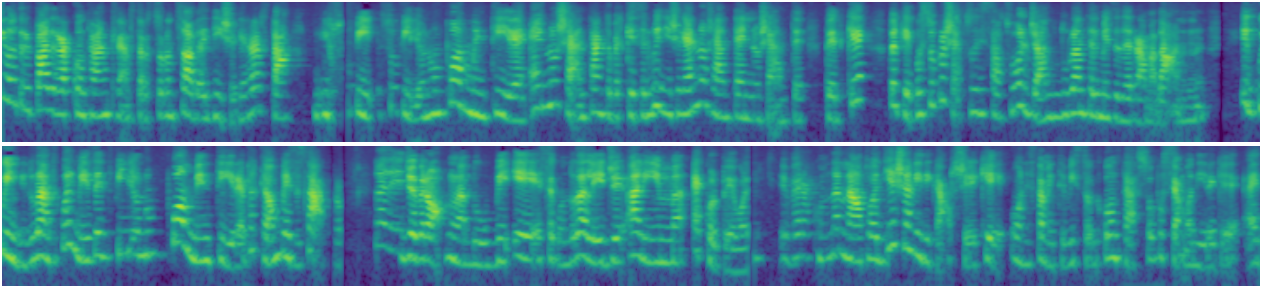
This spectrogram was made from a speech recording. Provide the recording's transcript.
Inoltre il padre racconta anche un'altra stronzata e dice che in realtà il suo, fi suo, figlio non può mentire, è innocente, anche perché se lui dice che è innocente, è innocente. Perché? Perché questo processo si sta svolgendo durante il mese del Ramadan. E quindi durante quel mese il figlio non può mentire perché è un mese sacro. La legge però non ha dubbi e secondo la legge Alim è colpevole e verrà condannato a 10 anni di carcere che onestamente visto il contesto possiamo dire che è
